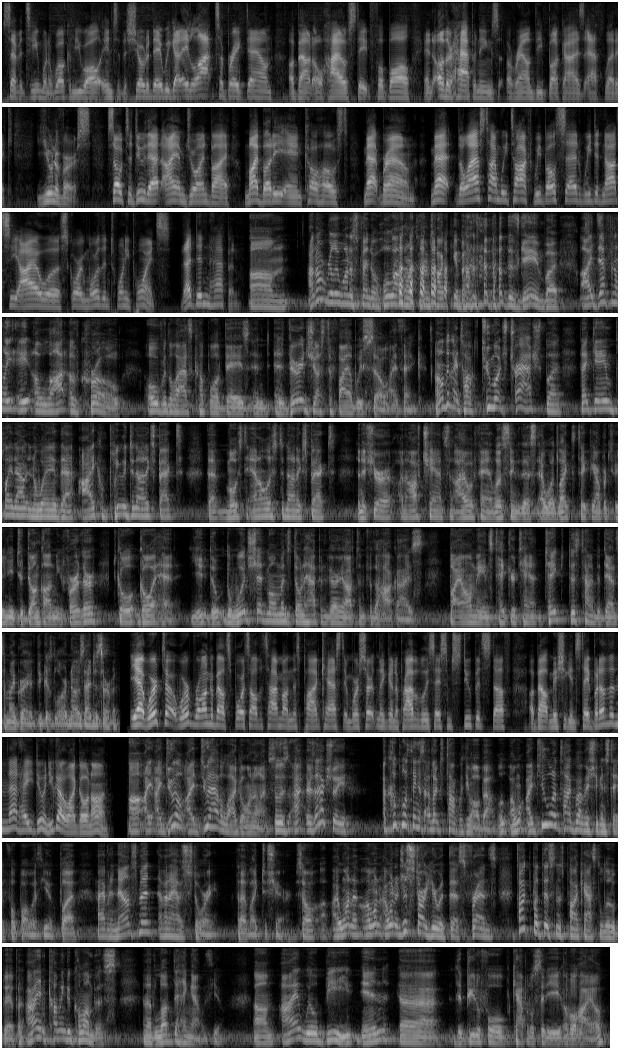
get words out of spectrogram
2017. Want to welcome you all into the show today. We got a lot to break down about Ohio State football and other happenings around the Buckeyes athletic universe. So, to do that, I am joined by my buddy and co host, Matt Brown. Matt, the last time we talked, we both said we did not see Iowa scoring more than 20 points. That didn't happen. Um, I don't really want to spend a whole lot more time talking about about this game, but I definitely ate a lot of crow over the last couple of days, and, and very justifiably so, I think. I don't think I talked too much trash, but that game played out in a way that I completely did not expect, that most analysts did not expect. And if you're an off chance an Iowa fan listening to this and would like to take the opportunity to dunk on me further, go go ahead. You, the, the woodshed moments don't happen very often for the Hawkeyes. By all means, take your tan- take this time to dance on my grave because Lord knows I deserve it. Yeah, we're t- we're wrong about sports all the time on this podcast, and we're certainly going to probably say some stupid stuff about Michigan State. But other than that, how you doing? You got a lot going on. Uh, I, I do I do have a lot going on. So there's there's actually a couple of things I'd like to talk with you all about. I, I do want to talk about Michigan State football with you, but I have an announcement and then I have a story that I'd like to share. So uh, I want to I want I want to just start here with this, friends. Talked about this in this podcast a little bit, but I am coming to Columbus, and I'd love to hang out with you. Um, I will be in uh, the beautiful capital city of Ohio,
